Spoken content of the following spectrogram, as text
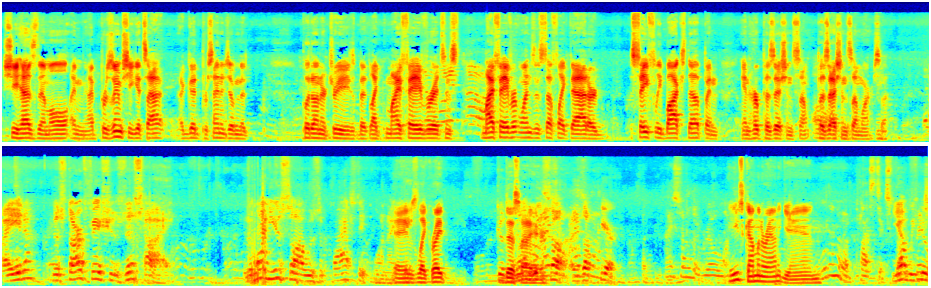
She has them all. I mean, I presume she gets out a good percentage of them to put on her trees. But like my favorites and my favorite ones and stuff like that are safely boxed up and in her oh, possession some possession somewhere. So Aida, the starfish is this high. The one you saw was a plastic one. I it think. was like right this the high here. saw is up here. I saw the real one. He's coming around again. We don't have a plastic starfish. Yeah, we do.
